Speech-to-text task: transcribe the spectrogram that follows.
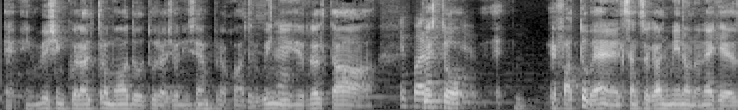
E invece in quell'altro modo tu ragioni sempre a quattro, quindi eh. in realtà questo è, è, fatto bene nel senso che almeno non è che è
